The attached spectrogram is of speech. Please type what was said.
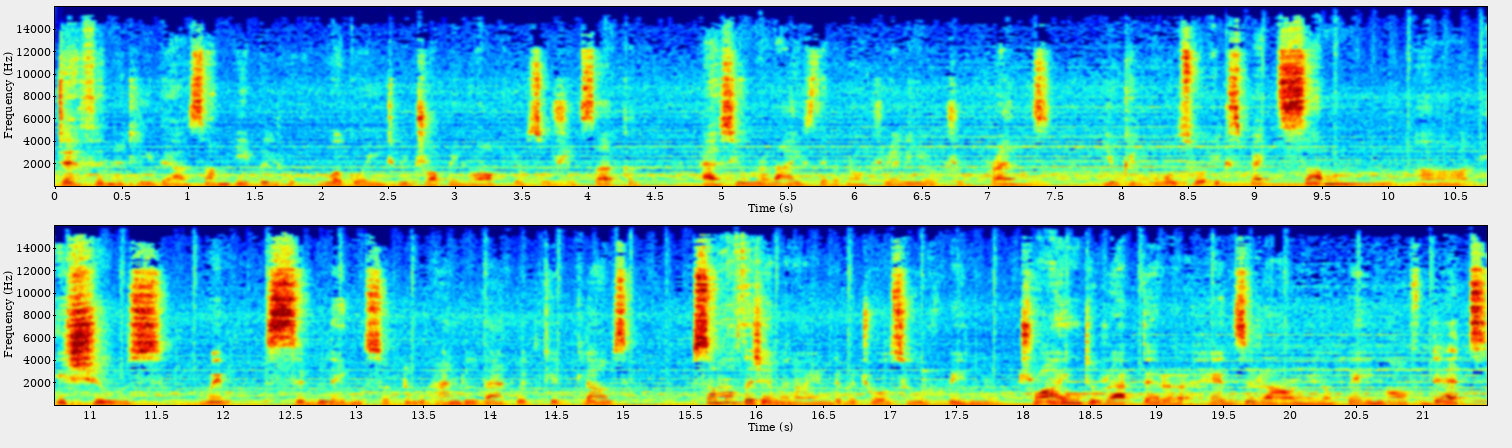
definitely, there are some people who, who, are going to be dropping off your social circle as you realize they were not really your true friends. You can also expect some uh, issues with siblings, so do handle that with kid gloves. Some of the Gemini individuals who've been trying to wrap their heads around, you know, paying off debts,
